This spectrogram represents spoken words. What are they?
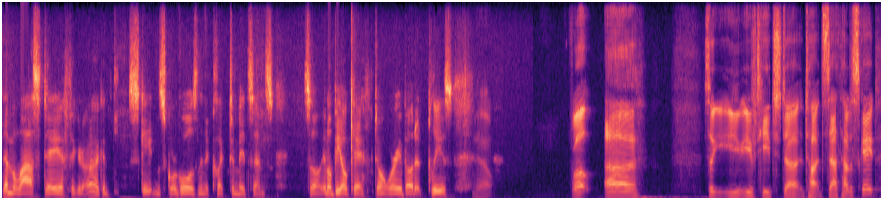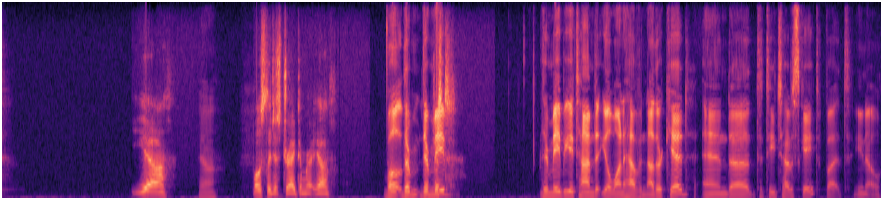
then the last day I figured oh I could skate and score goals and then it clicked and made sense. So it'll be okay. Don't worry about it, please. Yeah. Well, uh, so you you've teached uh, taught Seth how to skate? Yeah, Yeah. mostly just dragged him. Right, yeah. Well, there there may Just- there may be a time that you'll want to have another kid and uh, to teach how to skate, but you know.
